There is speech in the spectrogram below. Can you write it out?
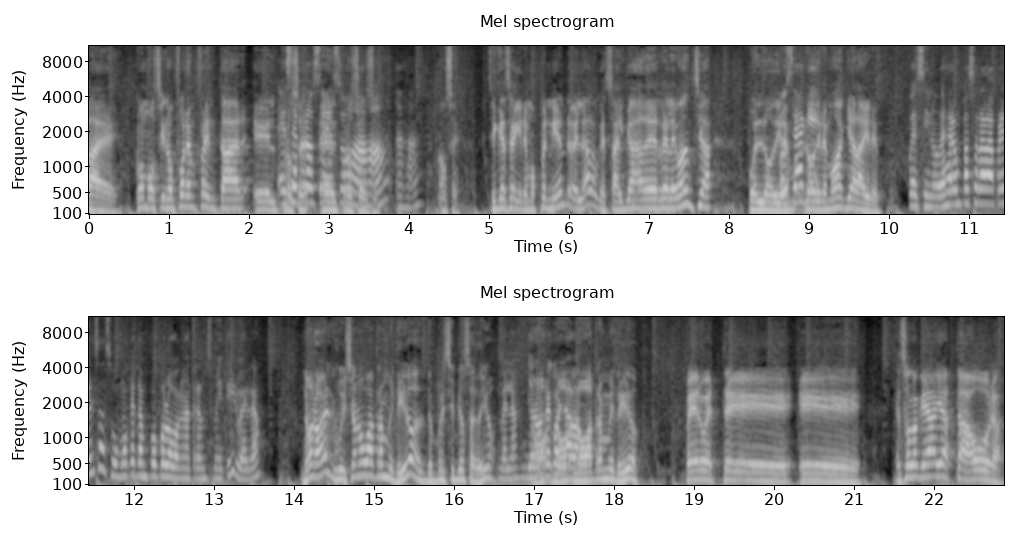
¿Sabes? Como si no fuera a enfrentar el, Ese proce- proceso, el proceso. ajá, ajá. No sé. Así que seguiremos pendientes, ¿verdad? Lo que salga de relevancia, pues lo diremos, sea lo que- diremos aquí al aire. Pues si no dejaron pasar a la prensa, asumo que tampoco lo van a transmitir, ¿verdad? No, no, el juicio no va transmitido, desde un principio se dijo. ¿Verdad? Yo no recordaba. No, va transmitido. Pero este, eh, eso es lo que hay hasta ahora.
